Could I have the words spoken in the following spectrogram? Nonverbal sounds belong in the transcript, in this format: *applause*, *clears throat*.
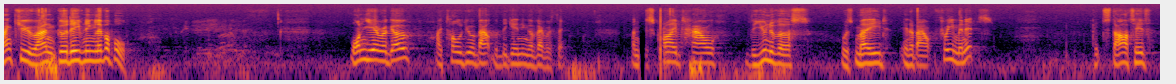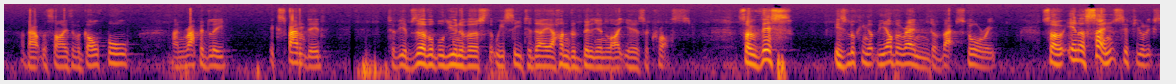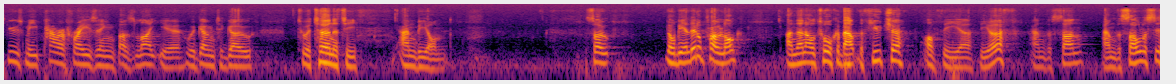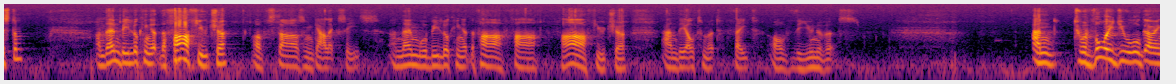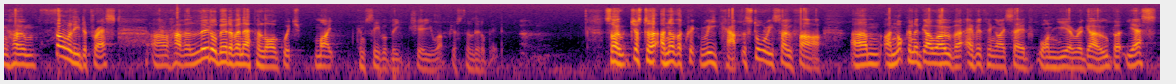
Thank you, and good evening, Liverpool. One year ago, I told you about the beginning of everything and described how the universe was made in about three minutes. It started about the size of a golf ball and rapidly expanded to the observable universe that we see today 100 billion light years across. So this is looking at the other end of that story. So in a sense, if you'll excuse me paraphrasing Buzz Lightyear, we're going to go to eternity and beyond. So there'll be a little prologue, and then I'll talk about the future of the, uh, the Earth and the Sun and the solar system, and then be looking at the far future of stars and galaxies. And then we'll be looking at the far, far, far future and the ultimate fate of the universe. And to avoid you all going home thoroughly depressed, I'll have a little bit of an epilogue which might conceivably cheer you up just a little bit. So just a, another quick recap. The story so far. Um, I'm not going to go over everything I said one year ago, but yes,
